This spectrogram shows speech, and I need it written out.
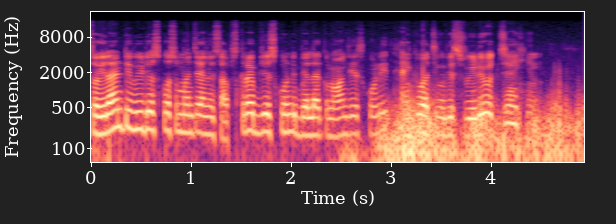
సో ఇలాంటి వీడియోస్ కోసం మన ఛానల్ని సబ్స్క్రైబ్ చేసుకోండి బెల్ ఐకాన్ ఆన్ చేసుకోండి. Thank you watching this video. జై హింద్.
